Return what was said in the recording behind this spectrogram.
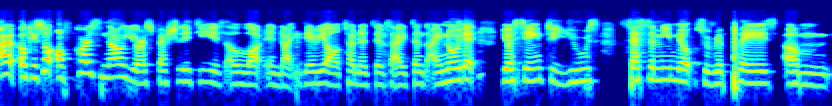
I, okay, so of course now your specialty is a lot in like dairy alternatives items. I know that you're saying to use sesame milk to replace um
